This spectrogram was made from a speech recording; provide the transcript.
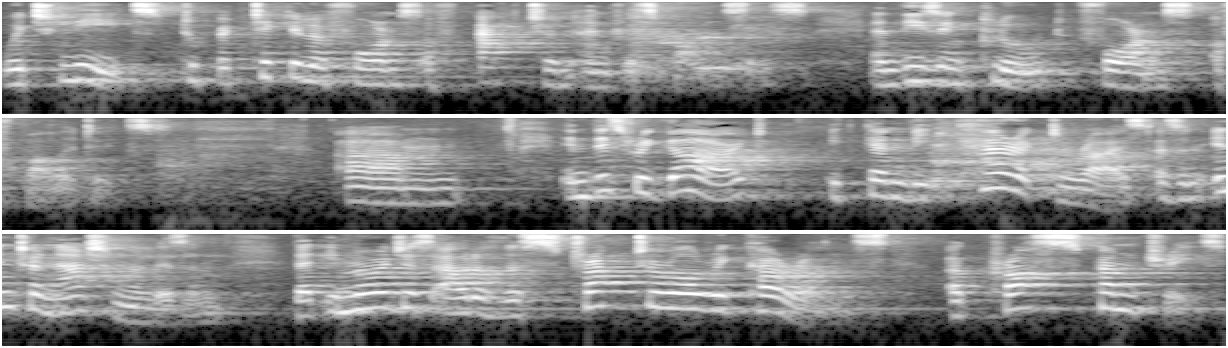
which leads to particular forms of action and responses. And these include forms of politics. Um, in this regard, it can be characterized as an internationalism that emerges out of the structural recurrence across countries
